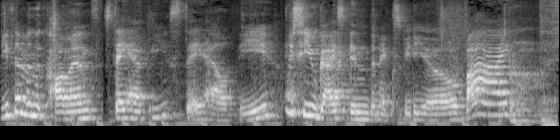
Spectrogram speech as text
leave them in the comments. Stay happy, stay healthy. We see you guys in the next video. Bye! Bye.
